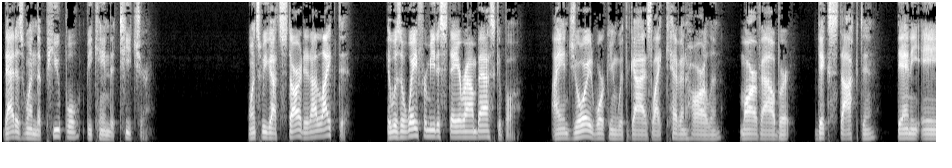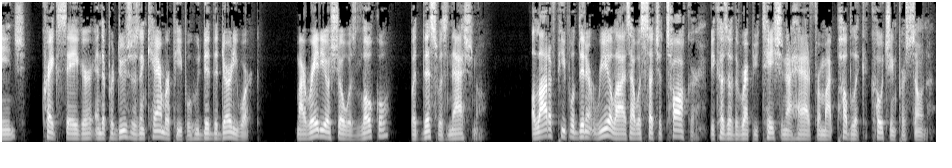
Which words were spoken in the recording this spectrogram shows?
That is when the pupil became the teacher. Once we got started, I liked it. It was a way for me to stay around basketball. I enjoyed working with guys like Kevin Harlan, Marv Albert, Dick Stockton, Danny Ainge, Craig Sager, and the producers and camera people who did the dirty work. My radio show was local, but this was national. A lot of people didn't realize I was such a talker because of the reputation I had from my public coaching persona.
